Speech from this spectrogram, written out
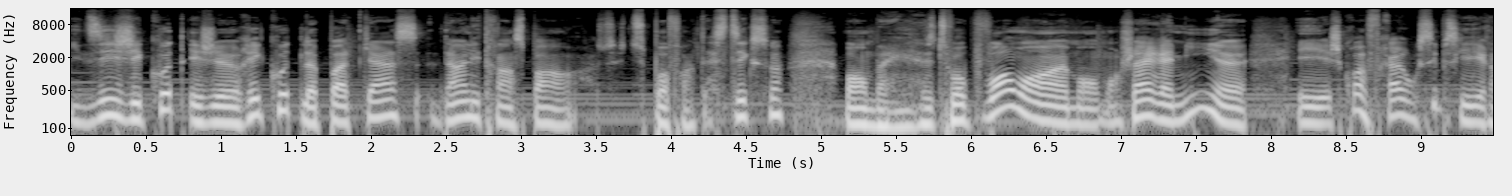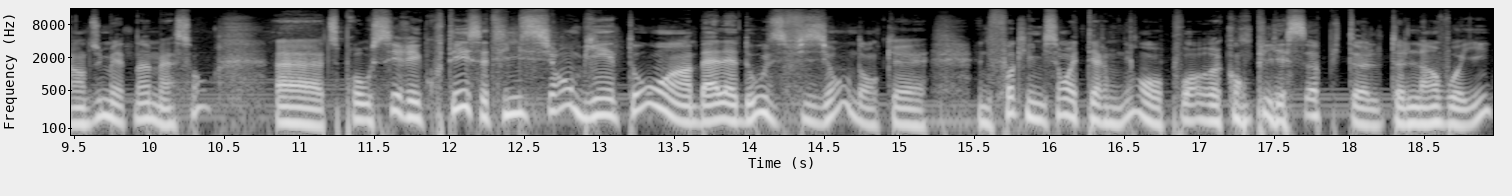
Il dit J'écoute et je réécoute le podcast dans les transports. C'est pas fantastique, ça? Bon, ben, tu vas pouvoir, mon, cher ami, euh, et je crois frère aussi, parce qu'il est rendu maintenant maçon, euh, tu pourras aussi réécouter cette émission bientôt en balado-diffusion. Donc, euh, une fois que l'émission est terminée, on va pouvoir recompiler ça puis te, l'envoyer.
